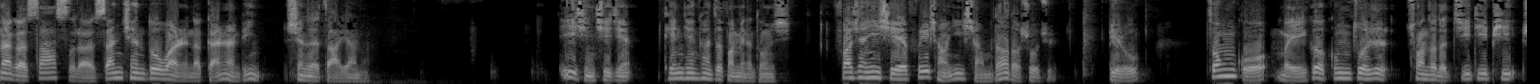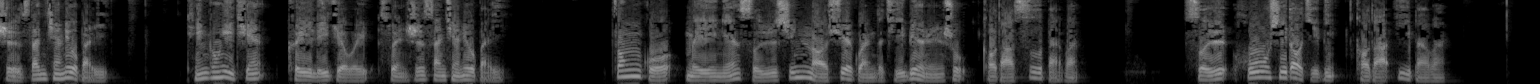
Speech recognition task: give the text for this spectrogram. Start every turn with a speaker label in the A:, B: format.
A: 那个杀死了三千多万人的感染病现在咋样了？疫情期间，天天看这方面的东西，发现一些非常意想不到的数据，比如中国每个工作日创造的 GDP 是三千六百亿，停工一天可以理解为损失三千六百亿。中国每年死于心脑血管的疾病人数高达四百万，死于呼吸道疾病高达一百万。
